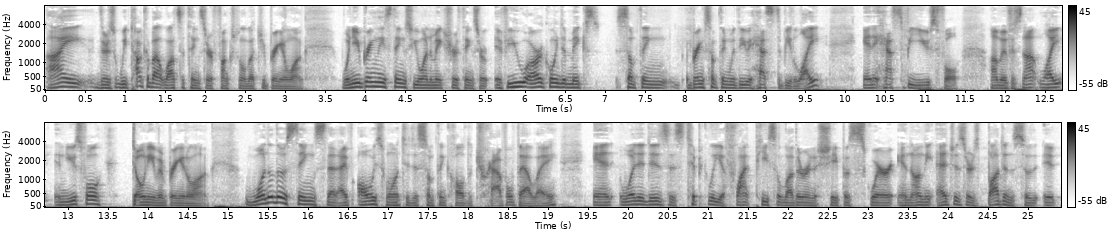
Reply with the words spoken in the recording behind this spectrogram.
I there's we talk about lots of things that are functional that you bring along. When you bring these things, you want to make sure things are. If you are going to make something, bring something with you, it has to be light and it has to be useful. Um, if it's not light and useful, don't even bring it along. One of those things that I've always wanted is something called a travel valet. And what it is is typically a flat piece of leather in a shape of a square, and on the edges there's buttons so that it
